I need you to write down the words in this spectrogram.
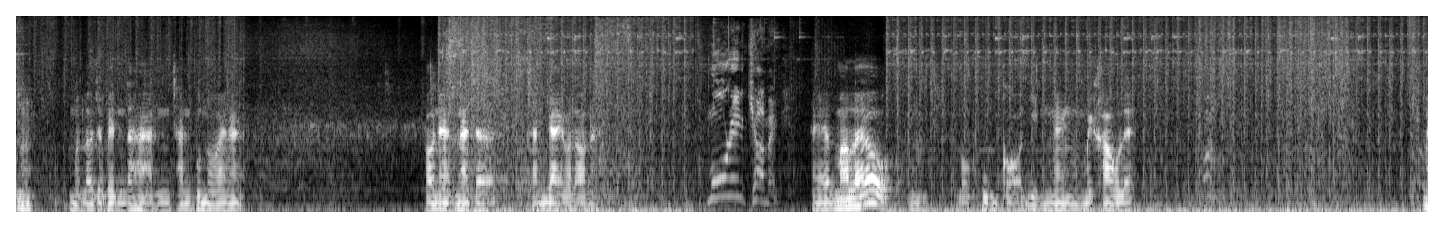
อืม เหมือนเราจะเป็นทหารชั้นผู้น้อยนะเขาเนี่ยน่าจะชั้นใหญ่กว่าเรานะ More incoming! แอบมาแล้วรถคุมเกาะยิงแม่งไม่เข้าเลย แหม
